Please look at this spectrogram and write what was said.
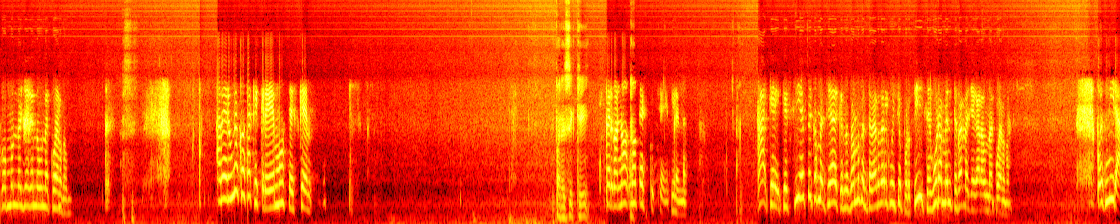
cómo no lleguen a un acuerdo. A ver, una cosa que creemos es que parece que Perdón, no, no te escuché, Brenda. Ah, que, que sí estoy convencida de que nos vamos a enterar del juicio por ti. Seguramente van a llegar a un acuerdo. Pues mira,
